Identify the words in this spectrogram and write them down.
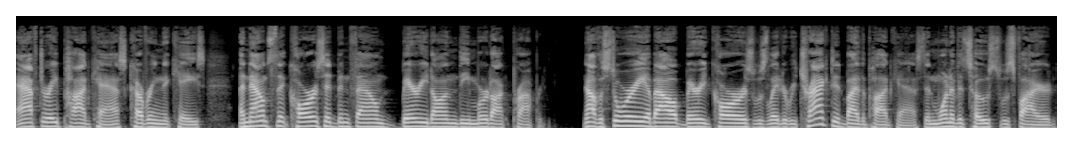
after a podcast covering the case announced that cars had been found buried on the Murdaugh property. Now, the story about buried cars was later retracted by the podcast, and one of its hosts was fired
